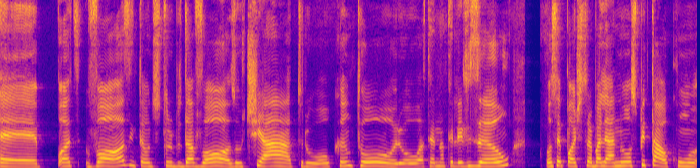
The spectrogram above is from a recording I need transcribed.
É, pode, voz, então distúrbio da voz, ou teatro, ou cantor, ou até na televisão. Você pode trabalhar no hospital com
